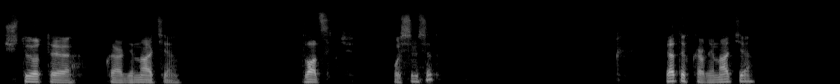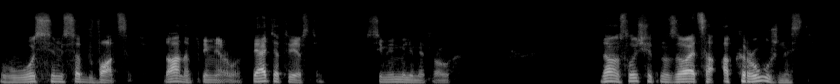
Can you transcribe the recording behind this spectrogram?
Четвертое в координате 20-80. Пятый в координате 80-20. Да, например, вот 5 отверстий 7-миллиметровых. В данном случае это называется окружность,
